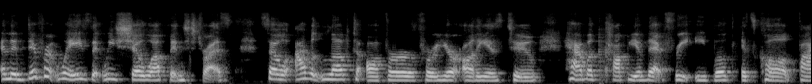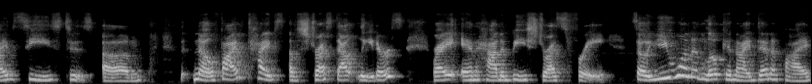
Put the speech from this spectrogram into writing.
and the different ways that we show up in stress. So I would love to offer for your audience to have a copy of that free ebook. It's called Five C's to, um, no, Five Types of Stressed Out Leaders, right? And how to be stress free. So you want to look and identify.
